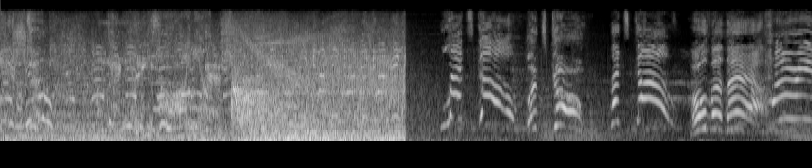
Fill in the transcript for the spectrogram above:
カチュウ電気そう Let's go! Let's go! Let's go! Over there! Hurry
